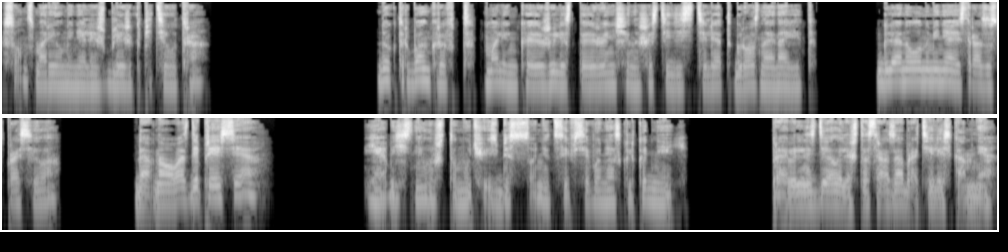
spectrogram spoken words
Сон сморил меня лишь ближе к пяти утра. Доктор Банкрофт, маленькая жилистая женщина 60 лет, грозная на вид, глянула на меня и сразу спросила. «Давно у вас депрессия?» Я объяснила, что мучаюсь бессонницей всего несколько дней. Правильно сделали, что сразу обратились ко мне.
